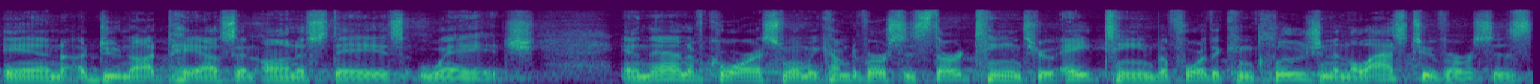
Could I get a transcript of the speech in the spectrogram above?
and do not pay us an honest day's wage. And then, of course, when we come to verses 13 through 18, before the conclusion in the last two verses,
